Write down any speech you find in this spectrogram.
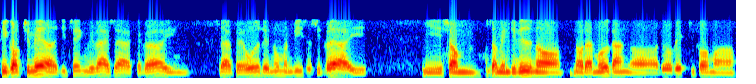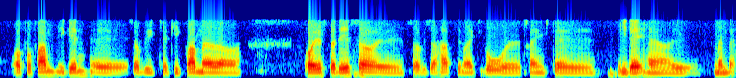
fik optimeret de ting, vi hver især kan gøre i en svær periode. Det er nu, man viser sit værd i, i, som, som individ, når, når der er modgang, og det var vigtigt for mig at, at få frem igen, øh, så vi kan kigge fremad og, og efter det, så, øh, så har vi så haft en rigtig god øh, træningsdag øh, i dag her øh, mandag.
